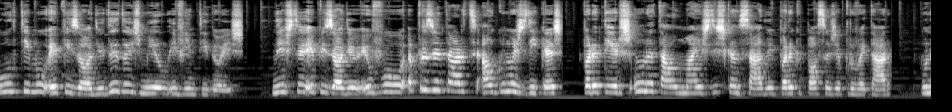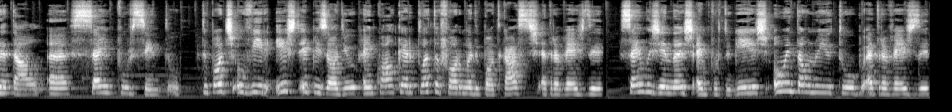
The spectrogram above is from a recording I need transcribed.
último episódio de 2022. Neste episódio eu vou apresentar-te algumas dicas para teres um Natal mais descansado e para que possas aproveitar o Natal a 100%. Tu podes ouvir este episódio em qualquer plataforma de podcasts através de Sem Legendas em Português ou então no YouTube através de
